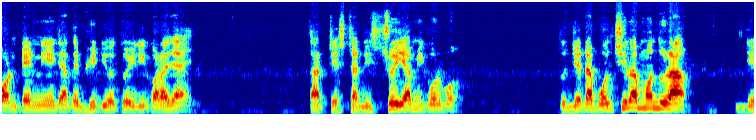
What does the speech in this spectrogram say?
কন্টেন্ট নিয়ে যাতে ভিডিও তৈরি করা যায়, তার চেষ্টা নিশ্চয়ই আমি করব। তো যেটা বলছিলাম বন্ধুরা, যে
